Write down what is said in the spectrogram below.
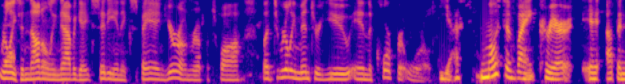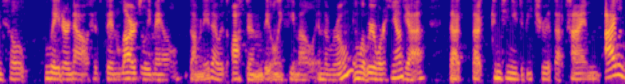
really to not only navigate Citi and expand your own repertoire, but to really mentor you in the corporate world? Yes. Most of my career up until later now has been largely male dominated. I was often the only female in the room in what we were working on. Yeah that that continued to be true at that time. I was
